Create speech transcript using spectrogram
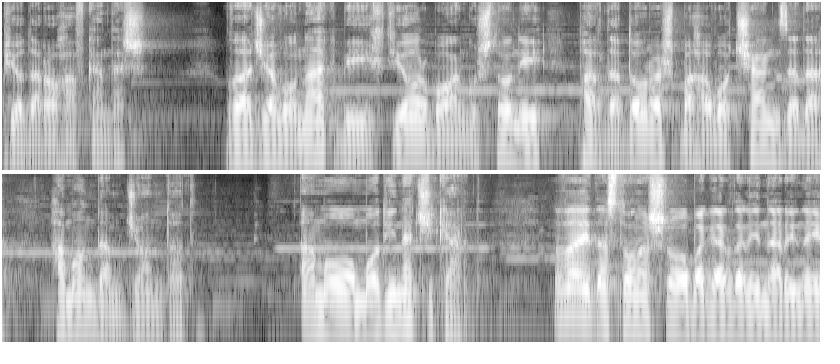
пиёдароҳ афкандаш. Ва ҷавонак беихтиёр бо ангуштони пардадораш ба ҳаво чанг зада ҳамон дам ҷон дод аммо модина чӣ кард? Вай дастонашро ба гардани наринаи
